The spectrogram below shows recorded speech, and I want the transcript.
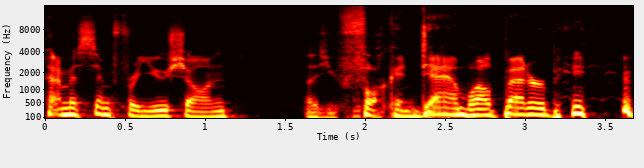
I'm a simp for you, Sean. As you fucking damn well better be.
